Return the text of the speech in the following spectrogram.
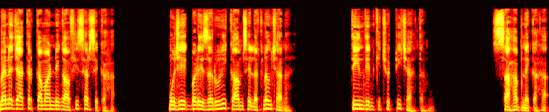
मैंने जाकर कमांडिंग ऑफिसर से कहा, मुझे एक बड़े ज़रूरी काम से लखनऊ जाना है। तीन दिन की छुट्टी चाहता हूँ। साहब ने कहा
